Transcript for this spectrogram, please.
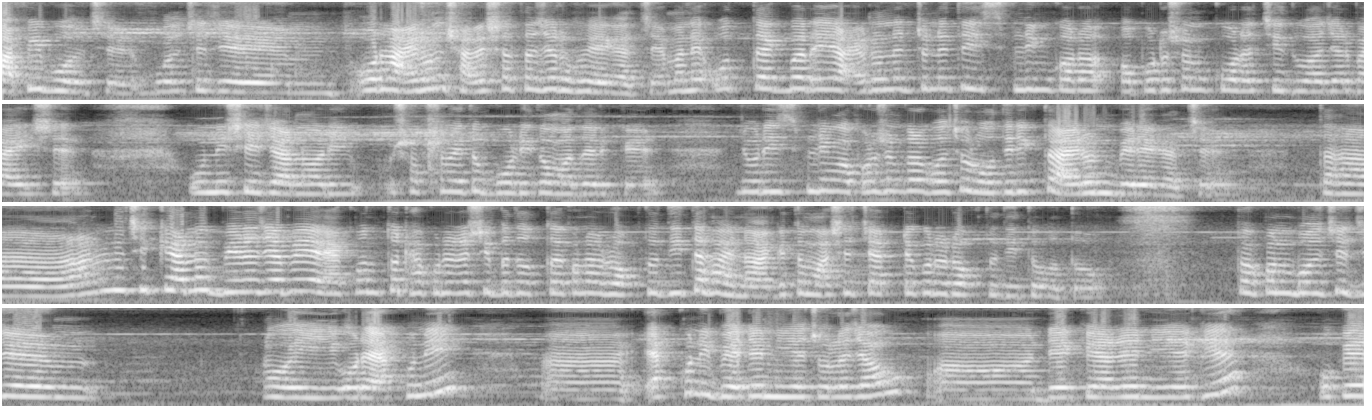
বাপি বলছে বলছে যে ওর আয়রন সাড়ে সাত হাজার হয়ে গেছে। মানে ওর তো একবার এই আয়রনের জন্য তো স্প্লিং করা অপারেশন করেছি দু হাজার বাইশে উনিশে জানুয়ারি। সবসময় তো বলি তোমাদেরকে যে, ওর স্প্লিং অপারেশন করা বলছে, ওর অতিরিক্ত আয়রন বেড়ে গেছে। তা আমি বলছি, কেন বেড়ে যাবে? এখন তো ঠাকুরের আশীর্বাদ তো এখন রক্ত দিতে হয় না। আগে তো মাসে চারটে করে রক্ত দিতে হতো। তখন বলছে যে ওই, ওর এখনই এক্ষুনি বেডে নিয়ে চলে যাও ডে কেয়ারে নিয়ে গিয়ে ওকে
